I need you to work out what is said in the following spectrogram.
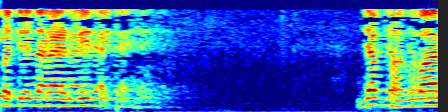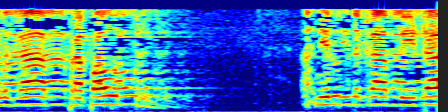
बद्री नारायण भी रहते हैं। जब भगवान का प्रपौत्र अनिरुद्ध का बेटा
